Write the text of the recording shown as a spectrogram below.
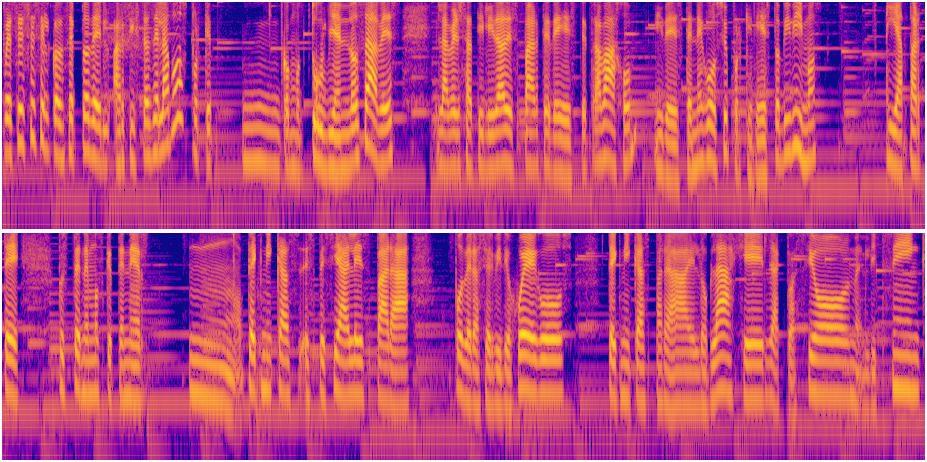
Pues ese es el concepto de artistas de la voz, porque mm, como tú bien lo sabes, la versatilidad es parte de este trabajo y de este negocio, porque de esto vivimos. Y aparte, pues tenemos que tener mm, técnicas especiales para poder hacer videojuegos, técnicas para el doblaje, la actuación, el lip sync,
